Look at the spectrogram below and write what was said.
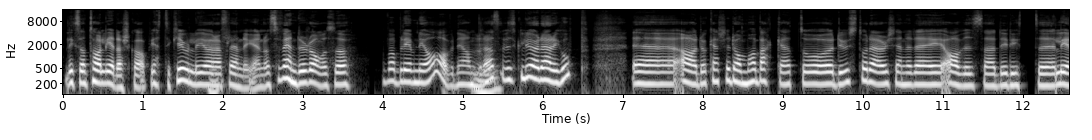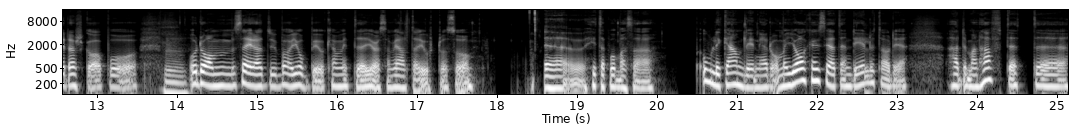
liksom tar ledarskap, jättekul att göra mm. förändringen. Och så vänder du dem och så, vad blev ni av, ni andra? Mm. Så vi skulle göra det här ihop eh, ja då kanske de har backat och du står där och känner dig avvisad i ditt eh, ledarskap och, mm. och de säger att du är bara jobbig och kan vi inte göra som vi alltid har gjort och så eh, hitta på massa olika anledningar då. Men jag kan ju säga att en del utav det, hade man haft ett, eh,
